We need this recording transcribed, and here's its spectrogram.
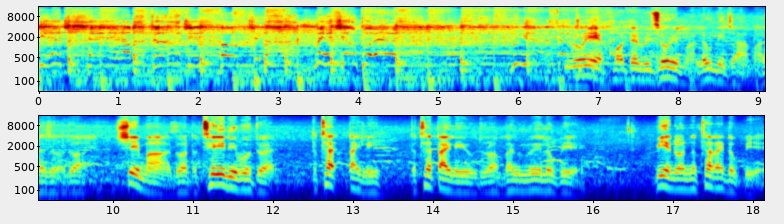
ရဲ့ချစ်ခဲတာပါထားချင်ဖို့ရှိပါမေချောင်းတွေလူညာတဲ့သူတို့ရဲ့ hotel resort တွေမှာလုံနေကြပါလဲဆိုတော့သူကရှေ့မှာသူကတထေးနေဖို့အတွက်တစ်ထက်တိုက်လေးတစ်ထက်တိုက်လေးကိုသူကဘန်ဂလူလေးလုပ်ပြီးတယ်ပြီးရင်တော့နှစ်ထပ်တိုက်လုပ်ပြီးတယ်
